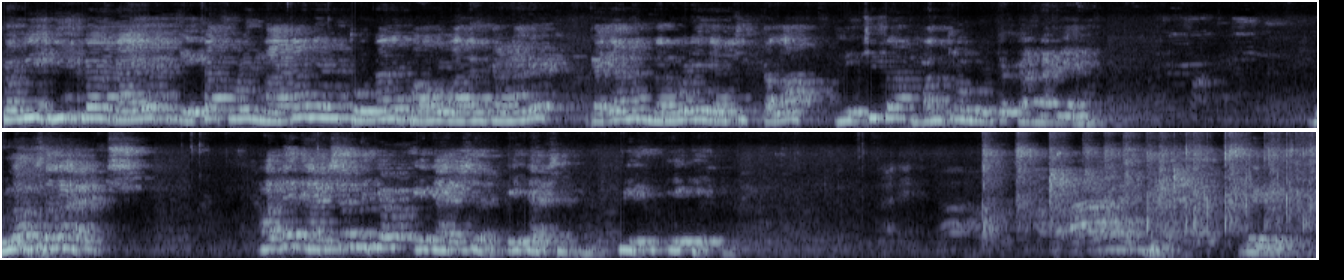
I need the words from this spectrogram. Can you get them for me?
कवी गीतकार गायक एकाच वेळी नाकाने आणि तोंडाने भाववादन करणारे गजानन नरवडे यांची कला निश्चितच मंत्रमुग्ध करणारी आहे. गुलाब सलाट आता एक ऍक्शन दिखाओ एक ऍक्शन एक ऍक्शन प्लीज एक एक. Uh,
